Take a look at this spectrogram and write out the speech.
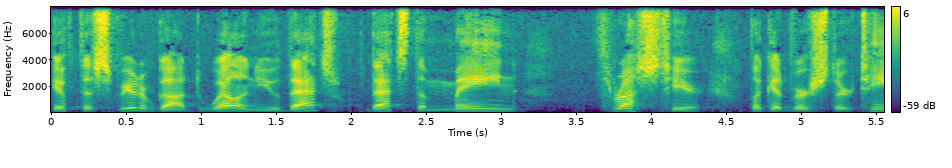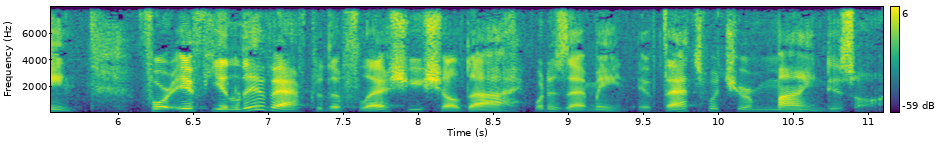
If the Spirit of God dwell in you, that's that's the main thrust here. Look at verse 13. For if ye live after the flesh, ye shall die. What does that mean? If that's what your mind is on,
